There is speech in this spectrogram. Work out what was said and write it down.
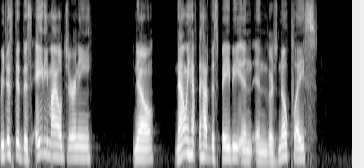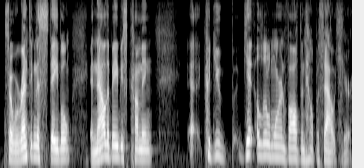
we just did this 80 mile journey. You know, now we have to have this baby, and, and there's no place. So we're renting this stable, and now the baby's coming. Uh, could you get a little more involved and help us out here?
